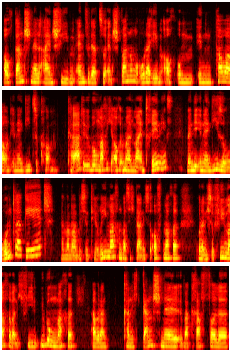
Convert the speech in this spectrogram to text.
auch ganz schnell einschieben, entweder zur Entspannung oder eben auch, um in Power und Energie zu kommen. Karateübungen mache ich auch immer in meinen Trainings. Wenn die Energie so runtergeht, wenn wir mal ein bisschen Theorie machen, was ich gar nicht so oft mache oder nicht so viel mache, weil ich viel Übungen mache, aber dann kann ich ganz schnell über kraftvolle,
